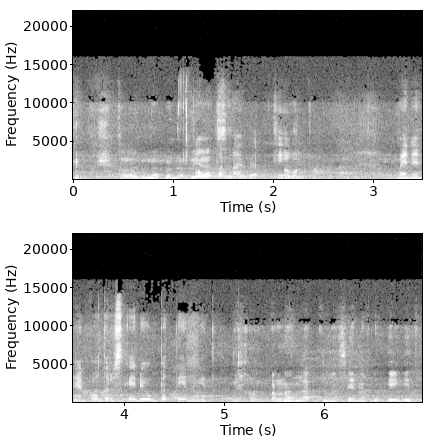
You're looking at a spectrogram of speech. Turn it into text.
Kalau benar-benar dia kamu pernah gak kayak Apa? gitu? Mainin handphone terus kayak diumpetin gitu? Ya, kamu pernah nggak ngerasain aku kayak gitu?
